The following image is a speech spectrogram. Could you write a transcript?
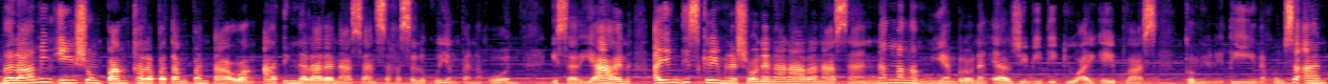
Maraming isyong pangkarapatang pantao ang ating nararanasan sa kasalukuyang panahon. Isa riyan ay ang diskriminasyon na nararanasan ng mga miyembro ng LGBTQIA+ community na kung saan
